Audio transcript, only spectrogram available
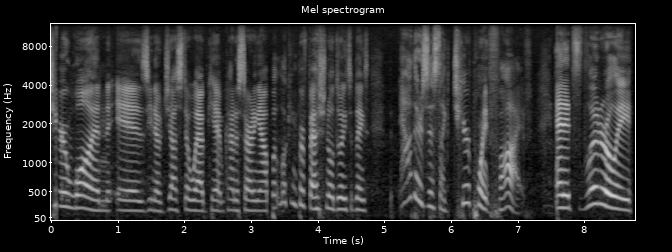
Tier one is, you know, just a webcam kind of starting out, but looking professional, doing some things. But now there's this like tier point five, and it's literally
